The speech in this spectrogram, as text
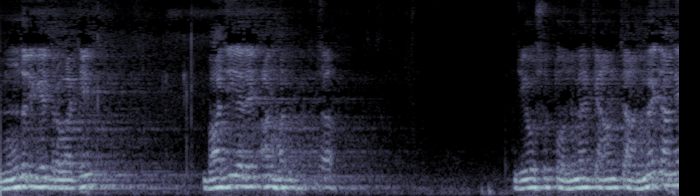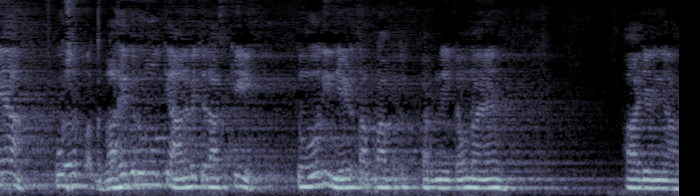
ਮੂੰਦ ਲਈਏ ਦਰਵਾਜ਼ੇ ਬਾਜੀ ਵਾਲੇ ਅਨਹਦ ਜੇ ਉਸ ਧੁਨ ਮੈਂ ਧਿਆਨ ਧਿਆਨ ਮੈਂ ਜਾਣਿਆ ਉਸ ਵਾਹਿਗੁਰੂ ਨੂੰ ਧਿਆਨ ਵਿੱਚ ਰੱਖ ਕੇ ਤੂੰ ਉਹਦੀ ਨੇੜਤਾ ਪ੍ਰਾਪਤ ਕਰਨੀ ਚਾਹੁੰਦਾ ਹੈ। ਆ ਜਿਹੜੀਆਂ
